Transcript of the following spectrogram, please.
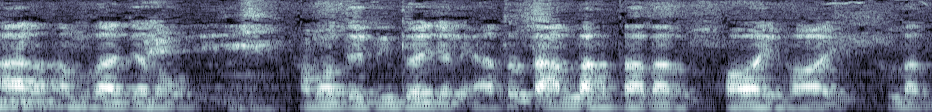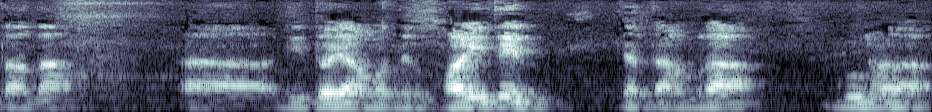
আর আমরা যেন আমাদের হৃদয় যেন এতটা আল্লাহ তালার ভয় হয় আল্লাহ আহ, হৃদয়ে আমাদের ভয় দেন যাতে আমরা গুণা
